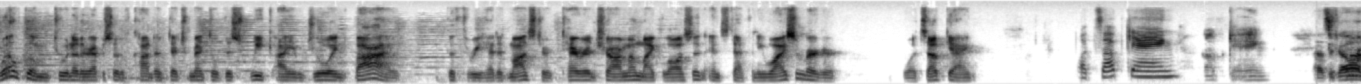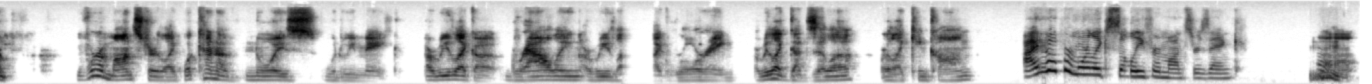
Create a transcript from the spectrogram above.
Welcome to another episode of Conduct Detrimental. This week I am joined by the three headed monster, Taryn Sharma, Mike Lawson, and Stephanie Weissenberger. What's up, gang? What's up, gang? Up, gang. How's it going? If we're a monster, like what kind of noise would we make? Are we like a growling? Are we like, like roaring? Are we like Godzilla or like King Kong? I hope we're more like Sully from Monsters Inc. Aw.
